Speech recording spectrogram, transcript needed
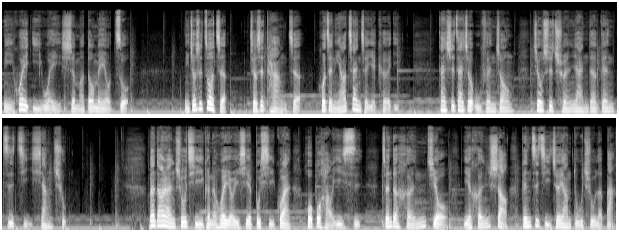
你会以为什么都没有做。你就是坐着，就是躺着，或者你要站着也可以。但是在这五分钟，就是纯然的跟自己相处。那当然初期可能会有一些不习惯或不好意思，真的很久也很少跟自己这样独处了吧？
